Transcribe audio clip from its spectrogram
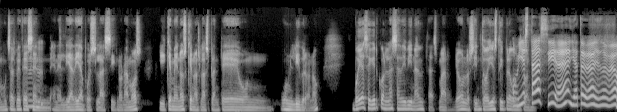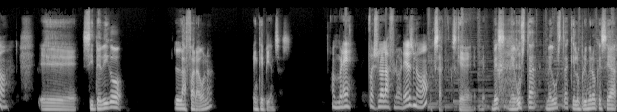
muchas veces en, el día a día pues las ignoramos y que menos que nos las plantee un, un libro, ¿no? Voy a seguir con las adivinanzas, Mar. Yo lo siento, hoy estoy preguntando. Hoy está así, ¿eh? Ya te veo, ya te veo. Eh, si te digo la faraona, ¿en qué piensas? Hombre, pues Lola Flores, ¿no? Exacto. Es que, ¿ves? Me gusta, me gusta que lo primero que sea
